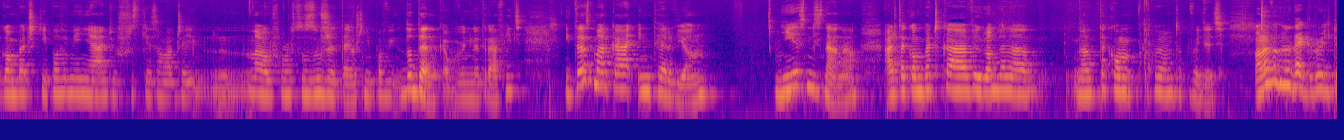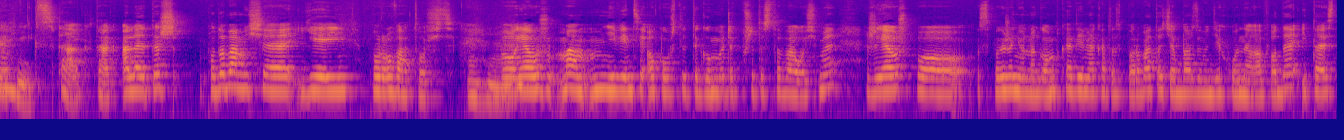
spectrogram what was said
gąbeczki powymieniać, już wszystkie są raczej, mm, no już po prostu zużyte, już nie powi- do denka powinny trafić. I to jest marka Intervion. Nie jest mi znana, ale ta gąbeczka wygląda na, na taką, jak powiem to powiedzieć, Ona wygląda jak Real Techniques. tak, tak, ale też podoba mi się jej porowatość, bo ja już mam mniej więcej około szty tego myczek przetestowałyśmy, że ja już po spojrzeniu na gąbkę wiem jaka to jest porowatość, jak bardzo będzie chłonęła wodę i to jest,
